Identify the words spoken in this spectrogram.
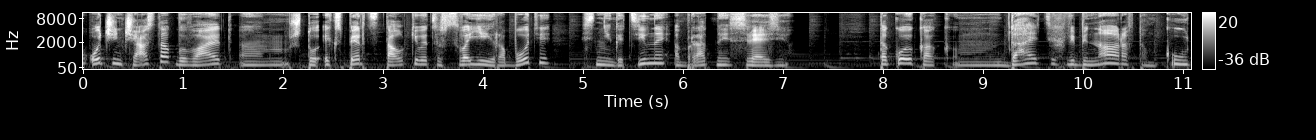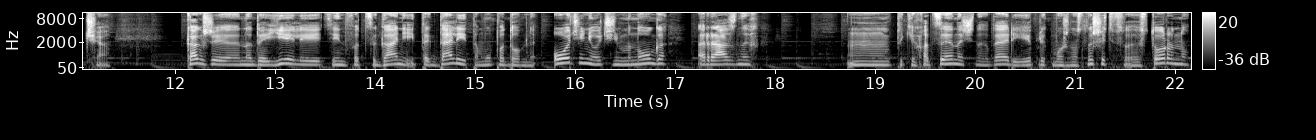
очень часто бывает, эм, что эксперт сталкивается в своей работе с негативной обратной связью. Такой как «да, этих вебинаров там куча», как же надоели эти инфо-цыгане и так далее и тому подобное. Очень-очень много разных таких оценочных да, реплик можно услышать в свою сторону.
